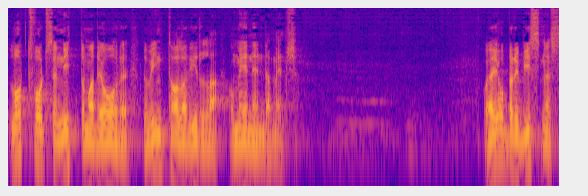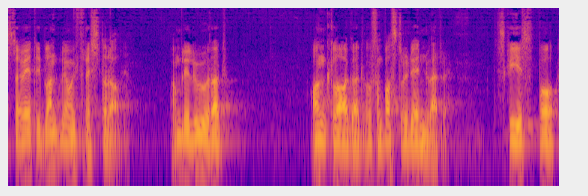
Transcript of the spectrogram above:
låt 2019 vara det året då vi inte talar illa om en enda människa. Och jag jobbar i business så jag vet att ibland blir man frestad av det. Man blir lurad, anklagad och som pastor är det ännu värre. Det skrivs på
